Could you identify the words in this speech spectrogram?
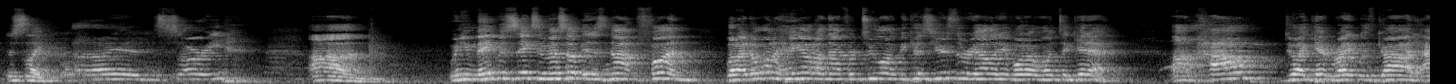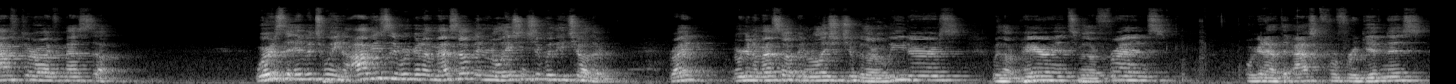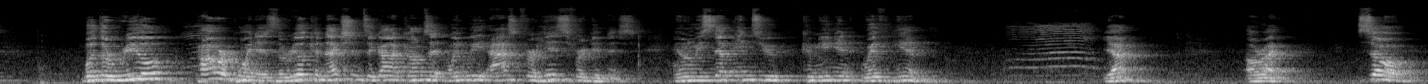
Just like, I'm sorry. Um, when you make mistakes and mess up, it is not fun. But I don't want to hang out on that for too long because here's the reality of what I want to get at. Uh, how do I get right with God after I've messed up? Where's the in between? Obviously, we're going to mess up in relationship with each other, right? We're going to mess up in relationship with our leaders, with our parents, with our friends. We're going to have to ask for forgiveness. But the real PowerPoint is the real connection to God comes at when we ask for His forgiveness and when we step into communion with Him. Yeah? All right. So,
